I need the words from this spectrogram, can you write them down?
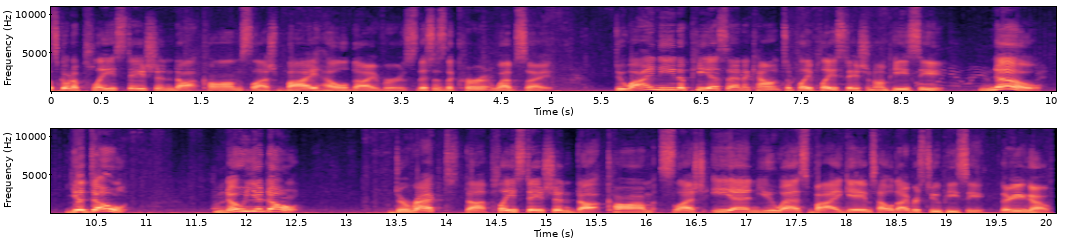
Let's go to playstation.com slash buy Helldivers. This is the current website. Do I need a PSN account to play PlayStation on PC? No, you don't. No, you don't. Direct.playstation.com slash ENUS buy games Helldivers 2 PC. There you go.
